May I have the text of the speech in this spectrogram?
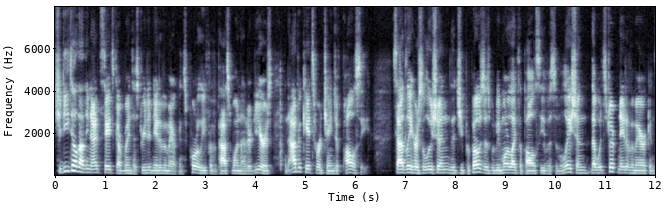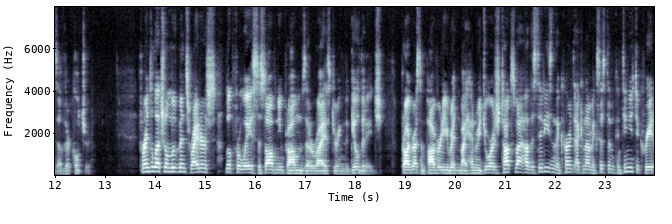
She detailed how the United States government has treated Native Americans poorly for the past 100 years and advocates for a change of policy. Sadly, her solution that she proposes would be more like the policy of assimilation that would strip Native Americans of their culture. For intellectual movements, writers look for ways to solve new problems that arise during the Gilded Age. Progress and Poverty, written by Henry George, talks about how the cities and the current economic system continues to create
